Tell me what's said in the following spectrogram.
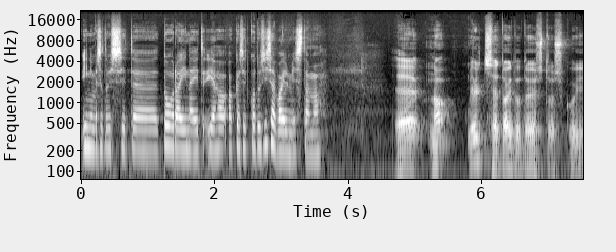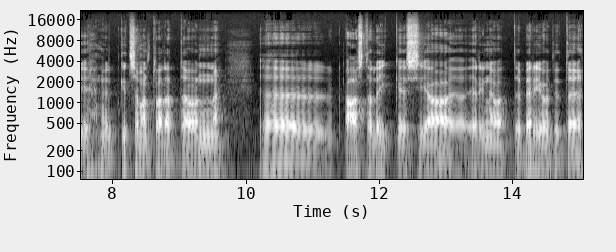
inimesed ostsid tooraineid ja hakkasid kodus ise valmistama. No üldse toidutööstus, kui nüüd kitsamalt vaadata, on Äh, aasta lõikes ja erinevate perioodide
